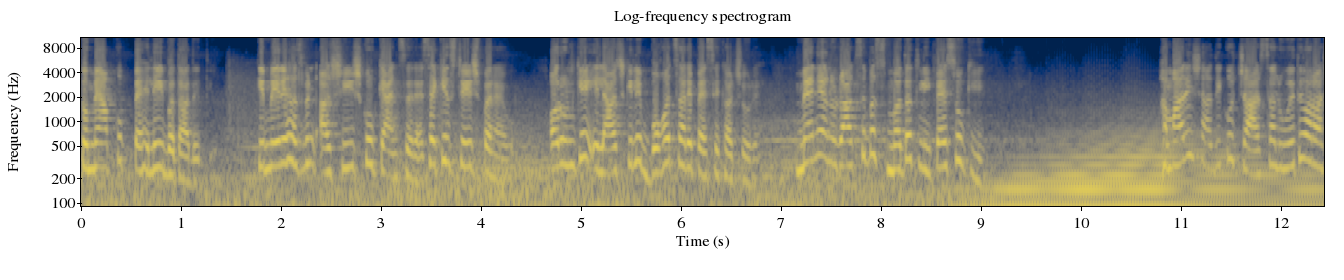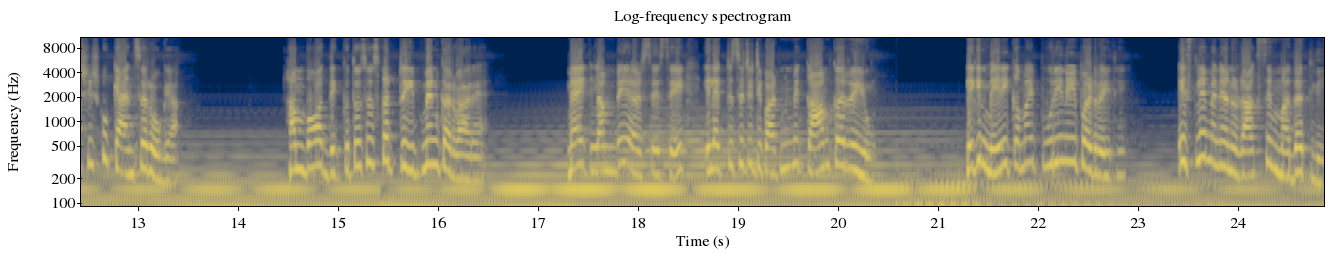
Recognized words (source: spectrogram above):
तो मैं आपको पहले ही बता देती हूँ कि मेरे हस्बैंड आशीष को कैंसर है सेकेंड स्टेज पर है वो। और उनके इलाज के लिए बहुत सारे पैसे खर्च हो रहे हैं। मैंने अनुराग से बस मदद ली, पैसों की। हमारी शादी को चार साल हुए थे और आशीष को कैंसर हो गया। हम बहुत दिक्कतों से उसका ट्रीटमेंट करवा रहे हैं। मैं एक लंबे अरसे से इलेक्ट्रिसिटी डिपार्टमेंट में काम कर रही हूँ। लेकिन मेरी कमाई पूरी नहीं पड़ रही थी। इसलिए मैंने अनुराग से मदद ली।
